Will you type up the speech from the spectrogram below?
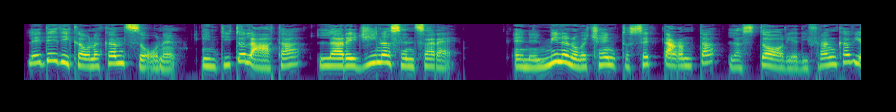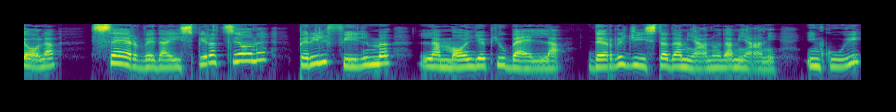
le dedica una canzone intitolata La regina senza re e nel 1970 la storia di Francaviola serve da ispirazione per il film La moglie più bella del regista Damiano Damiani, in cui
